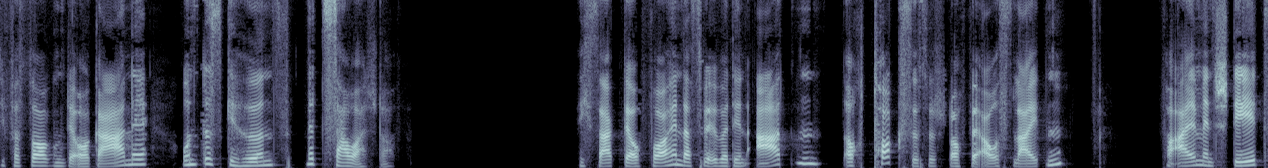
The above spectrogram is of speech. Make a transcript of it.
die Versorgung der Organe und des Gehirns mit Sauerstoff. Ich sagte auch vorhin, dass wir über den Atem auch toxische Stoffe ausleiten. Vor allem entsteht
